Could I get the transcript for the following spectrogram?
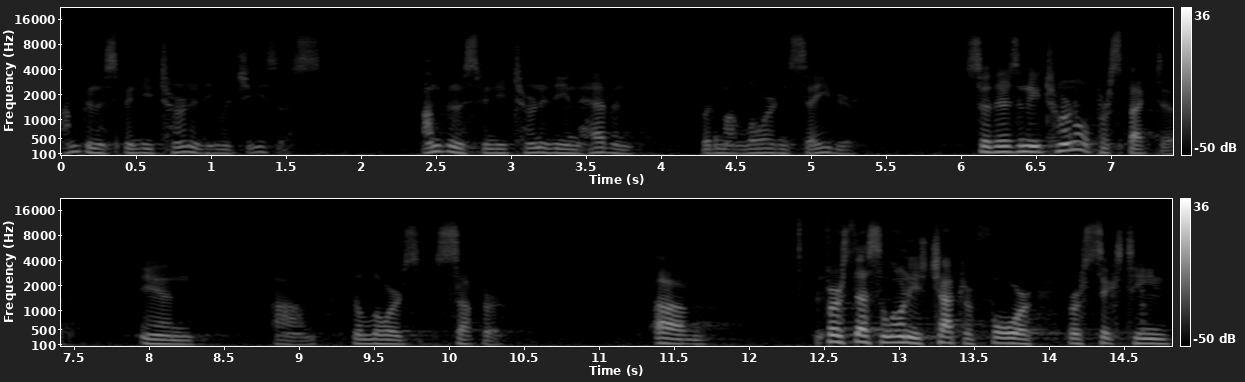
I'm going to spend eternity with Jesus. I'm going to spend eternity in heaven with my Lord and Savior. So there's an eternal perspective in um, the Lord's Supper. Um, 1 Thessalonians chapter 4, verse 16,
